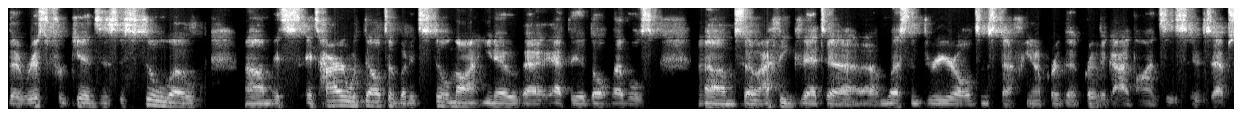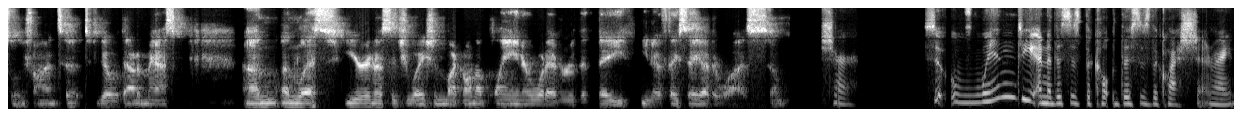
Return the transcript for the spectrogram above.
the risk for kids is, is still low. Um, it's it's higher with Delta, but it's still not, you know, uh, at the adult levels. Um, so I think that uh, um, less than three year olds and stuff, you know, per the per the guidelines, is is absolutely fine to to go without a mask. Um, unless you're in a situation like on a plane or whatever that they, you know, if they say otherwise. So Sure. So when do you, I know this is the this is the question, right?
